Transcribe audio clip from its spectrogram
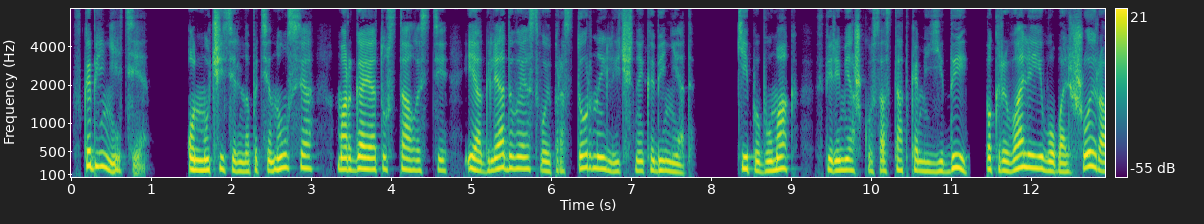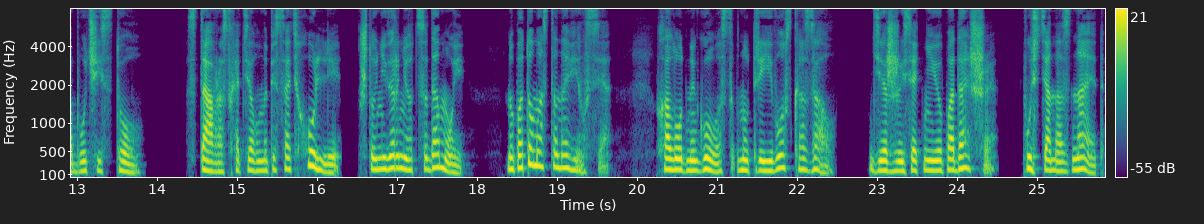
в кабинете. Он мучительно потянулся, моргая от усталости и оглядывая свой просторный личный кабинет. Кипы бумаг вперемешку с остатками еды покрывали его большой рабочий стол. Ставрос хотел написать Холли, что не вернется домой, но потом остановился. Холодный голос внутри его сказал «Держись от нее подальше. Пусть она знает,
